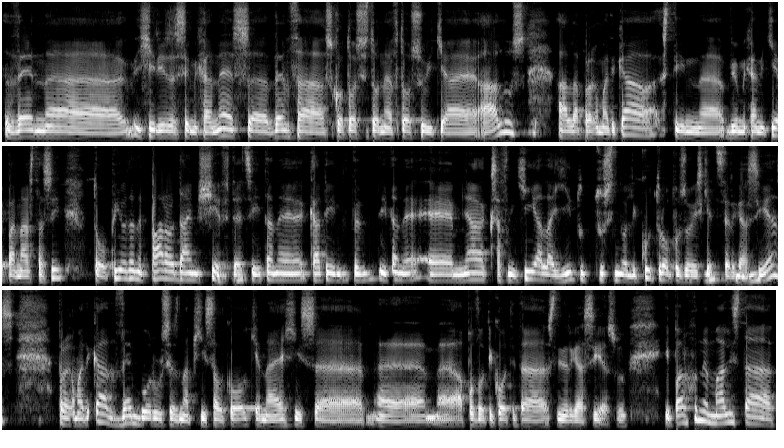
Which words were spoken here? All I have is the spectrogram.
δεν α, χειρίζεσαι μηχανές, δεν θα σκοτώσεις τον εαυτό σου ή και άλλους. Αλλά πραγματικά στην βιομηχανική επανάσταση, το οποίο ήταν paradigm shift, έτσι, ήταν, κάτι, ήταν ε, μια ξαφνική αλλαγή του, του συνολικού τρόπου ζωής και της εργασίας. Πραγματικά δεν μπορούσες να πιεις αλκοόλ και να έχεις ε, ε, αποδοτικότητα στην εργασία σου. Υπάρχουν μάλιστα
